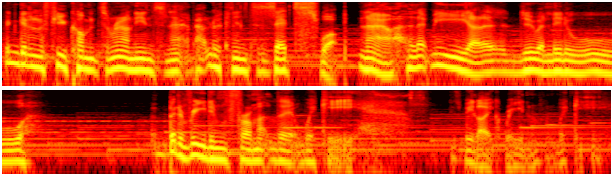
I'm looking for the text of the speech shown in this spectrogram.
been getting a few comments around the internet about looking into Z-Swap. Now, let me uh, do a little a bit of reading from the wiki, because we like reading from wiki.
